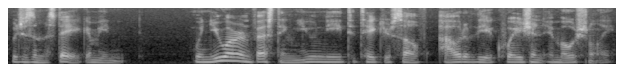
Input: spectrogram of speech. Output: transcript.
which is a mistake. I mean, when you are investing, you need to take yourself out of the equation emotionally.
